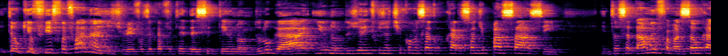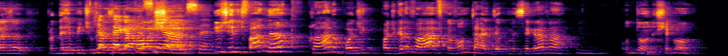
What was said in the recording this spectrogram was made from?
Então o que eu fiz foi falar, não, a gente veio fazer cafeteria desse, tem o nome do lugar e o nome do gerente que eu já tinha conversado com o cara só de passar, assim. Então você dá uma informação, o cara já, pra de repente o Já cara pega já dá confiança. E o gerente fala, ah, não, claro, pode, pode gravar, fica à vontade. Daí eu comecei a gravar. O dono chegou.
